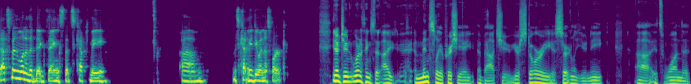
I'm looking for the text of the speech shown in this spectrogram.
that's been one of the big things that's kept me um, that's kept me doing this work. You know, June, one of the things that I immensely appreciate about you, your story is certainly unique. Uh, it's one that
